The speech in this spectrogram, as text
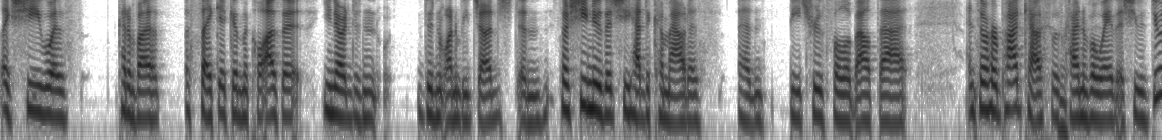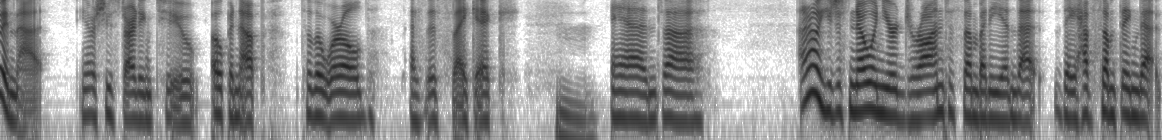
like she was kind of a, a psychic in the closet, you know, didn't didn't want to be judged and so she knew that she had to come out as and be truthful about that. And so her podcast was kind of a way that she was doing that. You know, she was starting to open up to the world as this psychic. And uh I don't know, you just know when you're drawn to somebody and that they have something that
